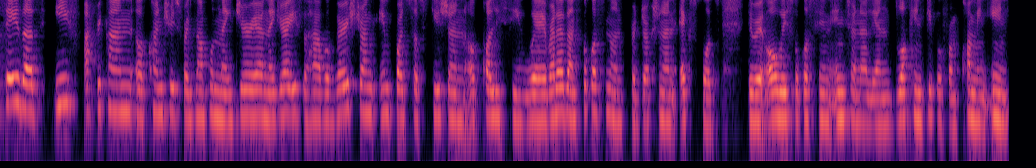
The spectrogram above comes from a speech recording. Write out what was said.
Say that if African uh, countries, for example, Nigeria, Nigeria used to have a very strong import substitution or policy where rather than focusing on production and exports, they were always focusing internally and blocking people from coming in.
